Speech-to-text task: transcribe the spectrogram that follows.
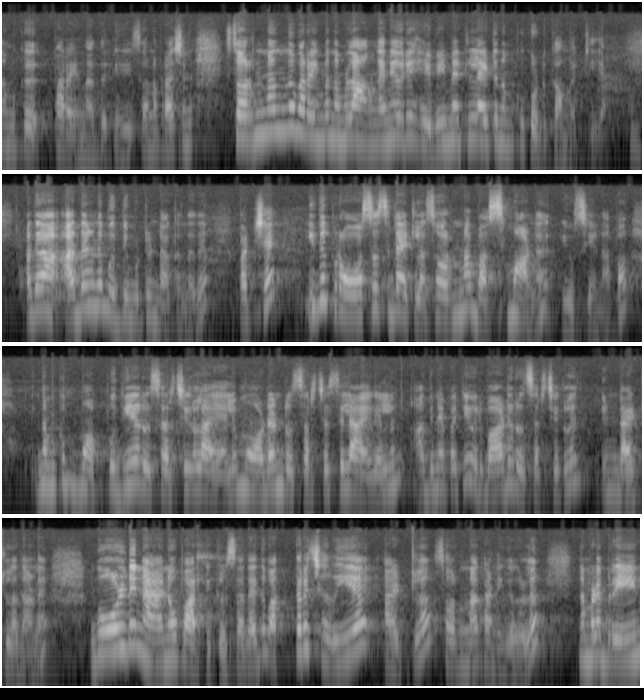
നമുക്ക് പറയുന്നത്. ഈ സ്വർണപ്രാശൻ സ്വർണം എന്ന് പറയുമ്പോൾ നമ്മൾ അങ്ങനെ ഒരു ഹെവി മെറ്റലായിട്ട് നമുക്ക് കൊടുക്കാൻ പറ്റില്ല. അത് അതാണ് ബുദ്ധിമുട്ടുണ്ടാക്കുന്നത് പക്ഷേ ഇത് പ്രോസസ്ഡ് ആയിട്ടുള്ള സ്വർണ ഭസ്മാണ് യൂസ് ചെയ്യണം അപ്പോൾ നമുക്ക് പുതിയ റിസർച്ചുകളായാലും മോഡേൺ റിസർച്ചസിലായാലും അതിനെപ്പറ്റി ഒരുപാട് റിസർച്ചുകൾ ഉണ്ടായിട്ടുള്ളതാണ് ഗോൾഡ് നാനോ പാർട്ടിക്കിൾസ് അതായത് അത്ര ചെറിയ ആയിട്ടുള്ള സ്വർണ കണികകൾ നമ്മുടെ ബ്രെയിൻ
